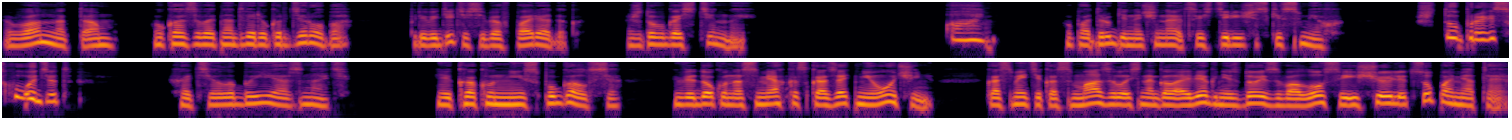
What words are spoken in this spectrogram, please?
«Ванна там», — указывает на дверь у гардероба. «Приведите себя в порядок. Жду в гостиной». «Ань, у подруги начинается истерический смех. «Что происходит?» Хотела бы я знать. И как он не испугался. Видок у нас, мягко сказать, не очень. Косметика смазалась, на голове гнездо из волос и еще и лицо помятое.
